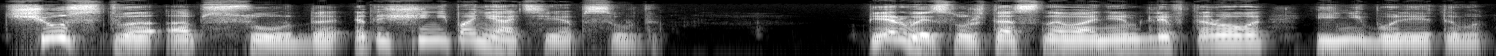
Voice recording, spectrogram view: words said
Чувство абсурда — это еще не понятие абсурда. Первое служит основанием для второго, и не более того.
